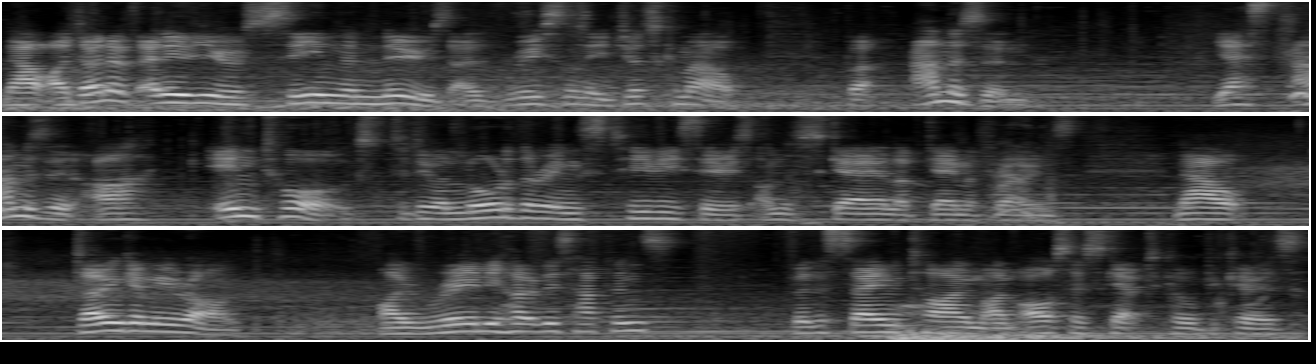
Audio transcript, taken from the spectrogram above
Now, I don't know if any of you have seen the news that has recently just come out, but Amazon, yes, Amazon are in talks to do a Lord of the Rings TV series on the scale of Game of Thrones. Now, don't get me wrong, I really hope this happens, but at the same time, I'm also skeptical because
